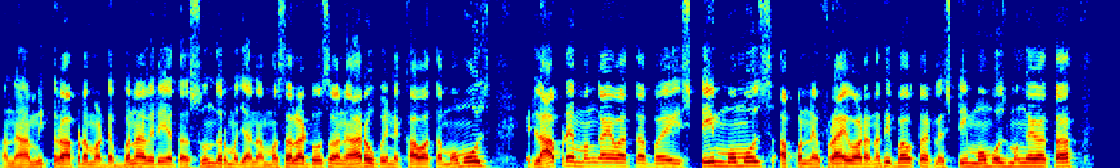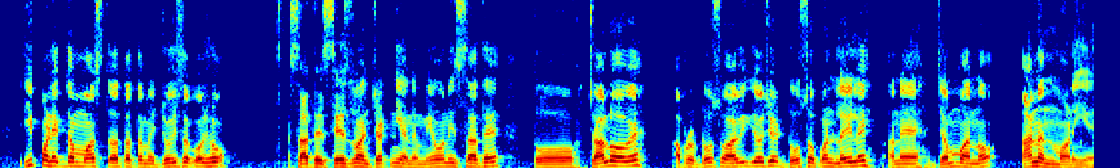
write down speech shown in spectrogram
અને આ મિત્ર આપણા માટે બનાવી રહ્યા હતા સુંદર મજાના મસાલા ઢોસા. અને આરવભાઈને ખાવા હતા મોમોઝ. એટલે આપણે મંગાવ્યા હતા ભાઈ સ્ટીમ મોમોઝ. આપણને ફ્રાયવાળા નથી ભાવતા, એટલે સ્ટીમ મોમોઝ મંગાવ્યા હતા. એ પણ એકદમ મસ્ત હતા, તમે જોઈ શકો છો. સાથે શેઝવાન ચટણી અને મેયોનીઝ સાથે. તો ચાલો હવે આપણો ઢોસો આવી ગયો છે. ઢોસો પણ લઈ લઈ અને જમવાનો આનંદ માણીએ.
